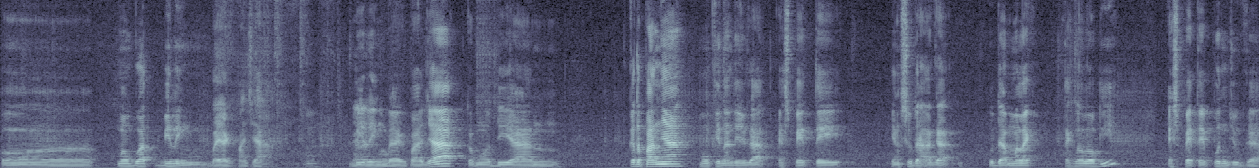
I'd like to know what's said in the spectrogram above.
eh, membuat billing bayar pajak Hmm. billing bayar pajak kemudian ke depannya mungkin nanti juga SPT yang sudah agak udah melek teknologi SPT pun juga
